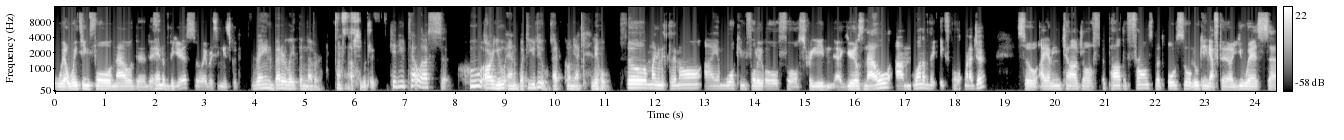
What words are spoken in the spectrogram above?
We are waiting for now the, the end of the year, so everything is good. Rain better late than never. Absolutely. Can you tell us who are you and what do you do at Cognac Lhéraud? So my name is Clément. I am working for Lhéraud for three uh, years now. I'm one of the export manager so I am in charge of a part of France, but also looking after US, uh,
